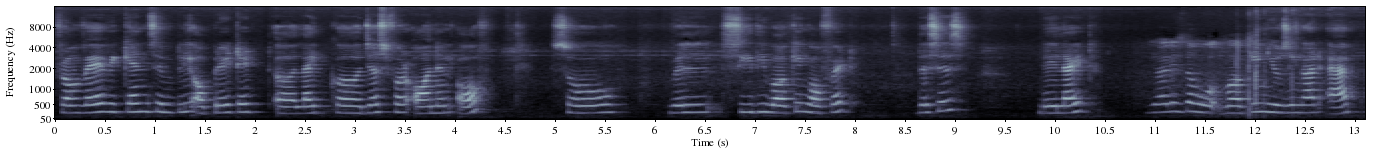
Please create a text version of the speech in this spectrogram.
From where we can simply operate it uh, like uh, just for on and off. So we'll see the working of it. This is daylight. Here is the working using our app.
